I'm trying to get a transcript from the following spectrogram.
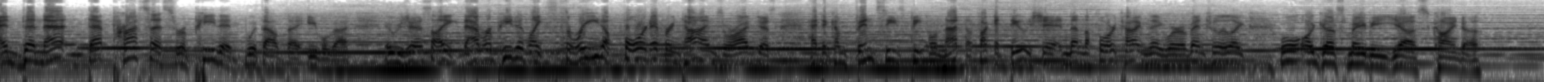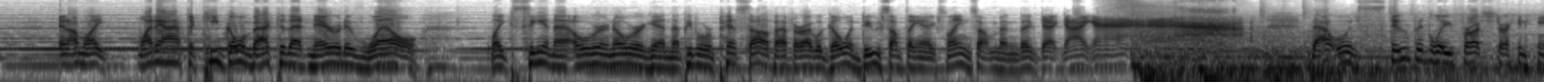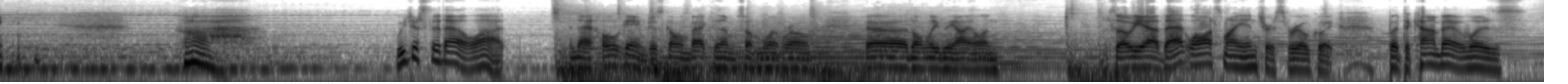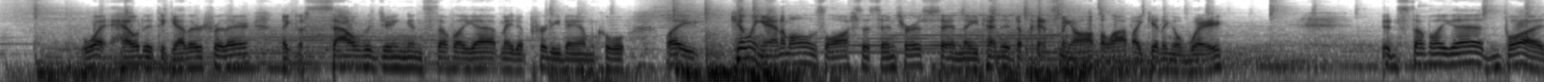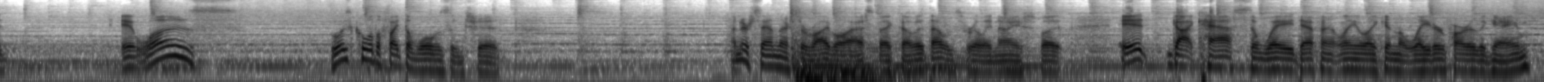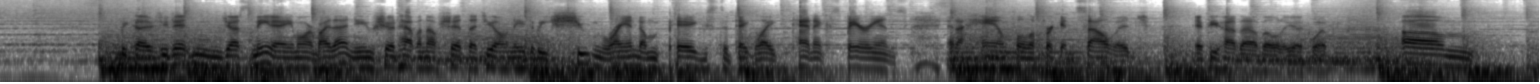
And then that that process repeated without the evil guy. It was just like that repeated like three to four different times where I just had to convince these people not to fucking do shit. And then the fourth time they were eventually like, well, I guess maybe yes, kinda. And I'm like, why do I have to keep going back to that narrative well? Like seeing that over and over again, that people were pissed off after I would go and do something and explain something, and that guy. That was stupidly frustrating. we just did that a lot. In that whole game, just going back to them, something went wrong. Uh, don't leave the island. So yeah, that lost my interest real quick. But the combat was what held it together for there. Like the salvaging and stuff like that made it pretty damn cool. Like, killing animals lost its interest and they tended to piss me off a lot by getting away. And stuff like that, but it was it was cool to fight the wolves and shit. I understand their survival aspect of it, that was really nice, but it got cast away definitely like in the later part of the game. Because you didn't just need anymore. By then you should have enough shit that you don't need to be shooting random pigs to take like 10 experience and a handful of freaking salvage if you have that ability equipped. Um,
